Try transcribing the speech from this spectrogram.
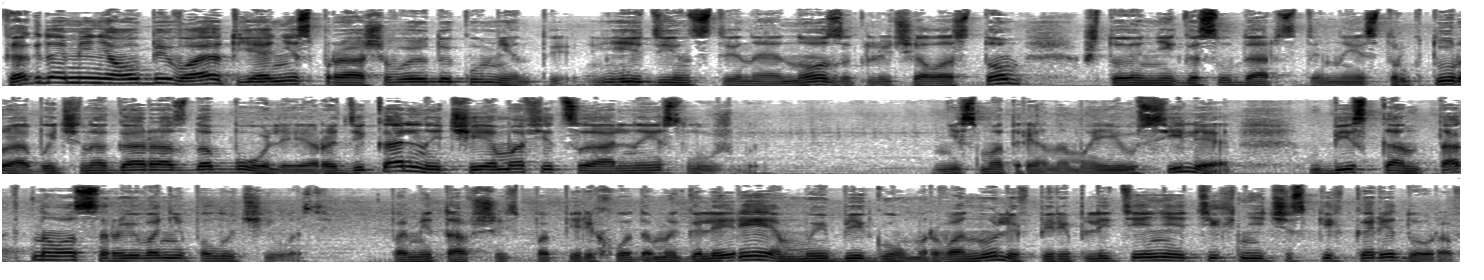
Когда меня убивают, я не спрашиваю документы. Единственное «но» заключалось в том, что негосударственные структуры обычно гораздо более радикальны, чем официальные службы. Несмотря на мои усилия, бесконтактного срыва не получилось. Пометавшись по переходам и галереям, мы бегом рванули в переплетение технических коридоров.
